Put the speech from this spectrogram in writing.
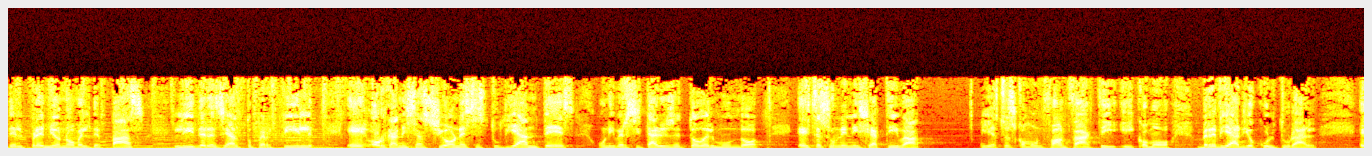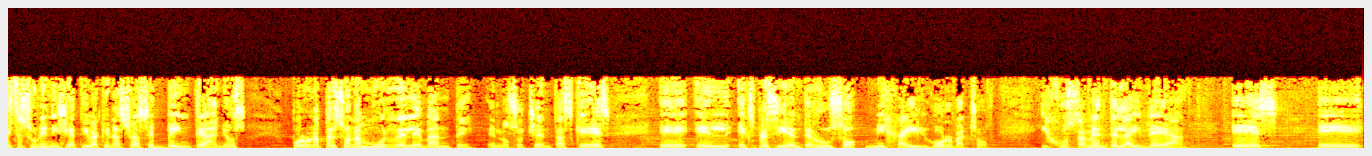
del Premio Nobel de Paz, líderes de alto perfil, eh, organizaciones, estudiantes, universitarios de todo el mundo. Esta es una iniciativa y esto es como un fun fact y, como breviario cultural. Esta es una iniciativa que nació hace 20 años por una persona muy relevante en los ochentas, que es eh, el expresidente ruso Mikhail Gorbachev. Y justamente la idea es, eh,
